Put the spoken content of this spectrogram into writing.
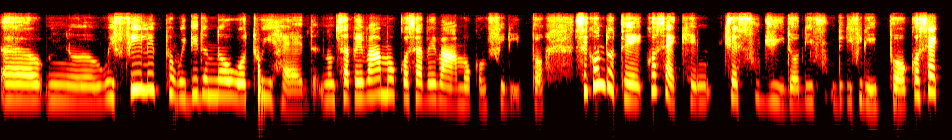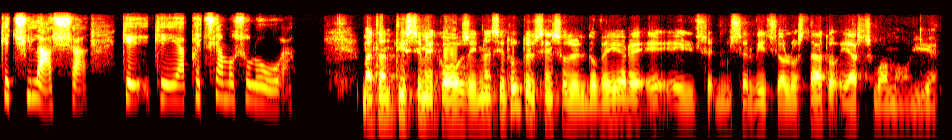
Uh, with Philip we didn't know what we had, non sapevamo cosa avevamo con Filippo. Secondo te cos'è che ci è sfuggito di, di Filippo? Cos'è che ci lascia, che, che apprezziamo solo ora? Ma tantissime cose, innanzitutto il senso del dovere e, e il, il, servizio allo Stato e a sua moglie.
